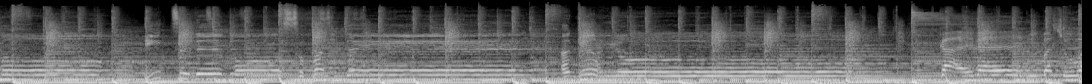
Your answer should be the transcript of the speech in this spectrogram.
もいつでもそばにねあげるよ。帰れる場所は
